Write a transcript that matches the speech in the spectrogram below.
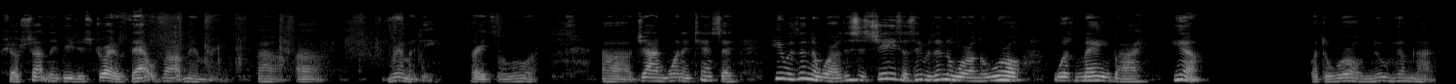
shall certainly be destroyed with that without memory, uh, uh, remedy. Praise the Lord. Uh, John 1 and 10 said, he was in the world. This is Jesus. He was in the world, and the world was made by him. But the world knew him not.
